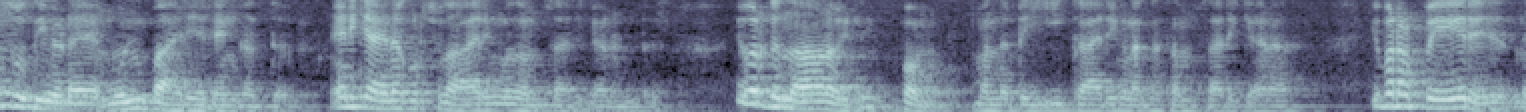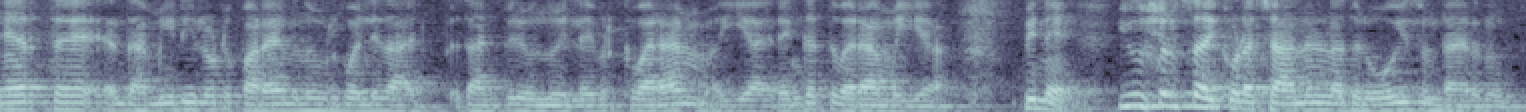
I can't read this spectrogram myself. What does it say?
സുധിയുടെ മുൻ ഭാര്യ രംഗത്ത് എനിക്ക് അതിനെക്കുറിച്ച് കാര്യങ്ങൾ സംസാരിക്കാനുണ്ട്. ഇവർക്ക് നാണമില്ല. ഇപ്പം വന്നിട്ട് ഈ കാര്യങ്ങളൊക്കെ സംസാരിക്കാനാ. ഇവരുടെ പേര് നേരത്തെ എന്താ മീഡിയയിലോട്ട് പറയാനൊന്നും ഇവർക്ക് വലിയ താല്പ- താല്പര്യമൊന്നുമില്ല. ഇവർക്ക് വരാൻ വയ്യ രംഗത്ത് വരാൻ വയ്യ. പിന്നെ യൂഷ്വൽസ് ആയിക്കൂടെ ചാനലിനകത്ത് വോയിസ് ഉണ്ടായിരുന്നു.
